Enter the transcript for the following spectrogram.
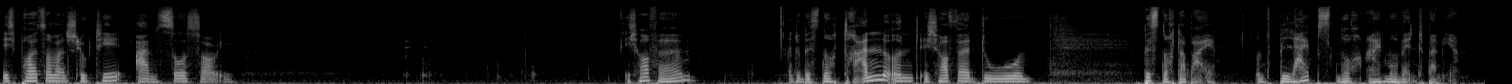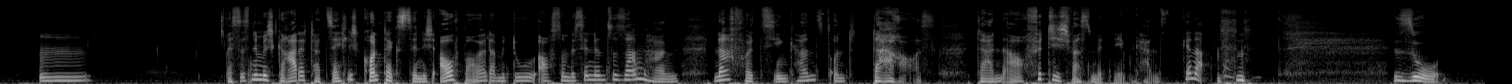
ich brauche jetzt nochmal einen Schluck Tee. I'm so sorry. Ich hoffe, du bist noch dran und ich hoffe, du bist noch dabei und bleibst noch einen Moment bei mir. Mm. Es ist nämlich gerade tatsächlich Kontext, den ich aufbaue, damit du auch so ein bisschen den Zusammenhang nachvollziehen kannst und daraus dann auch für dich was mitnehmen kannst. Genau. so.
